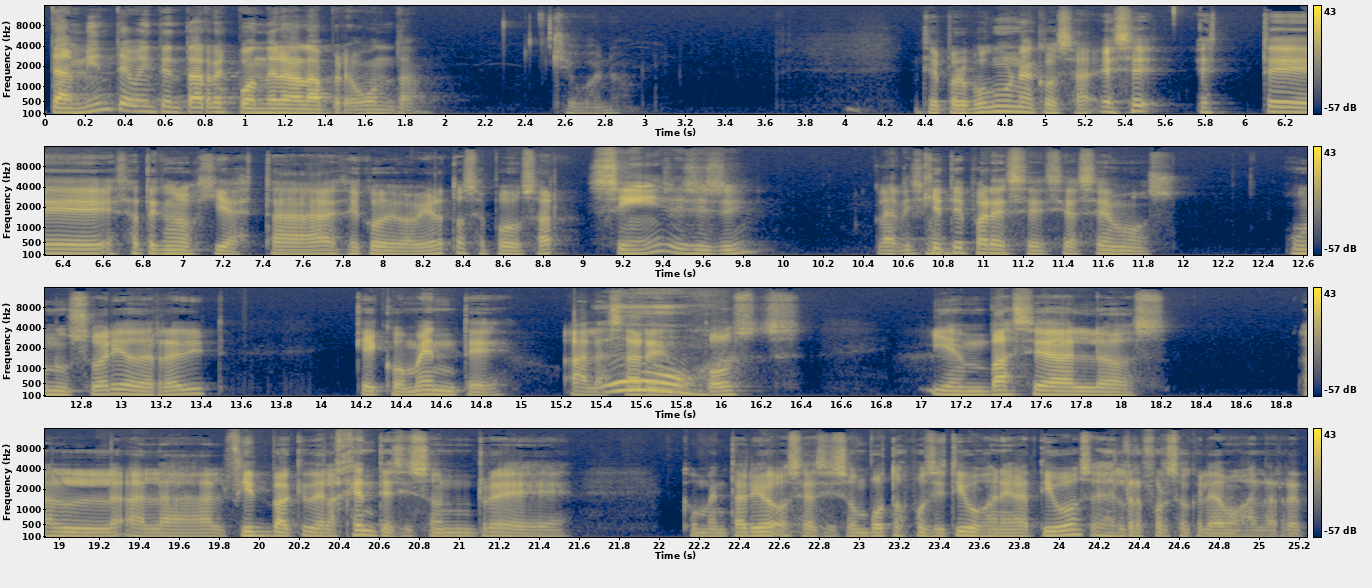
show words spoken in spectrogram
también te va a intentar responder a la pregunta. Qué bueno. Te propongo una cosa. Ese, este, esta tecnología está, es de código abierto, se puede usar. Sí, sí, sí, sí. Clarísimo. ¿Qué te parece si hacemos un usuario de Reddit que comente al azar en Uh. posts y en base a los al, al feedback de la gente, si son comentarios, o sea, si son votos positivos o negativos, es el refuerzo que le damos a la red.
